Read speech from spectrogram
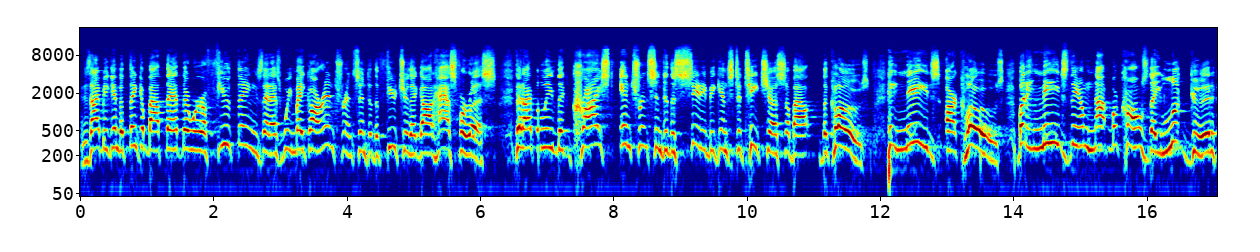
And as I begin to think about that, there were a few things that as we make our entrance into the future that God has for us, that I believe that Christ's entrance into the city begins to teach us about the clothes. He needs our clothes, but He needs them not because they look good,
